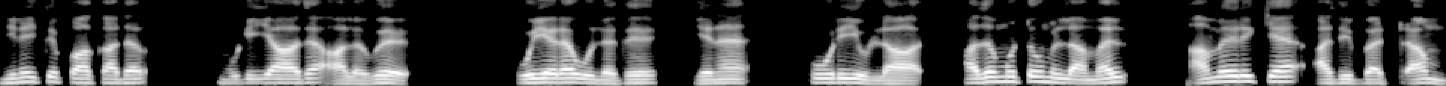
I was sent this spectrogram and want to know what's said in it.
நினைத்து பார்க்காத முடியாத அளவு உயர உள்ளது என கூறியுள்ளார். அது மட்டும் இல்லாமல் அமெரிக்க அதிபர் ட்ரம்ப்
